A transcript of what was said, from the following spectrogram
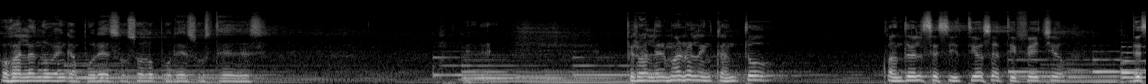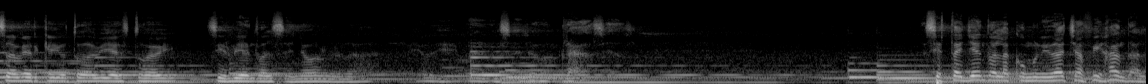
Ojalá no vengan por eso, solo por eso ustedes. Pero al hermano le encantó cuando él se sintió satisfecho de saber que yo todavía estoy sirviendo al Señor, ¿verdad? Yo dije, bueno, Señor, Se está yendo a la comunidad Chafijandal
